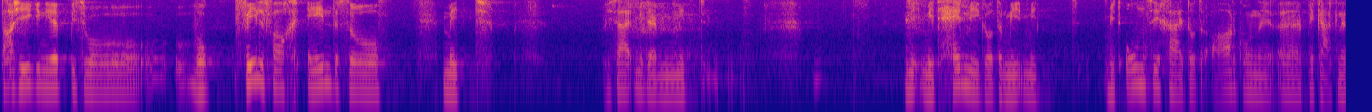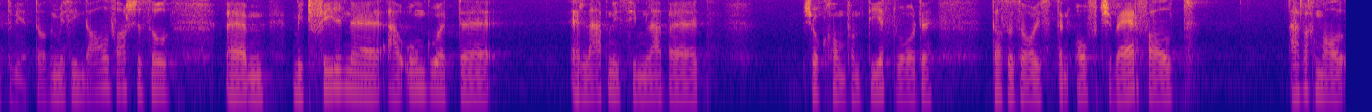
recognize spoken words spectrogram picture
das ist irgendwie etwas, wo, wo vielfach eher so mit, wie sagt man dem, mit, mit, mit Hemmung oder mit, mit mit Unsicherheit oder Argon äh, begegnet wird. Oder? Wir sind alle fast so ähm, mit vielen auch unguten Erlebnissen im Leben schon konfrontiert worden, dass es uns dann oft schwerfällt, einfach mal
